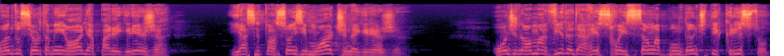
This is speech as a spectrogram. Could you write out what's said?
Quando o Senhor também olha para a igreja e há situações de morte na igreja, onde não há uma vida da ressurreição abundante de Cristo,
